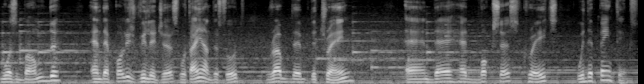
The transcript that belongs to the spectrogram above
was bombed, and the Polish villagers, what I understood, robbed the, the train and they had boxes, crates with the paintings.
